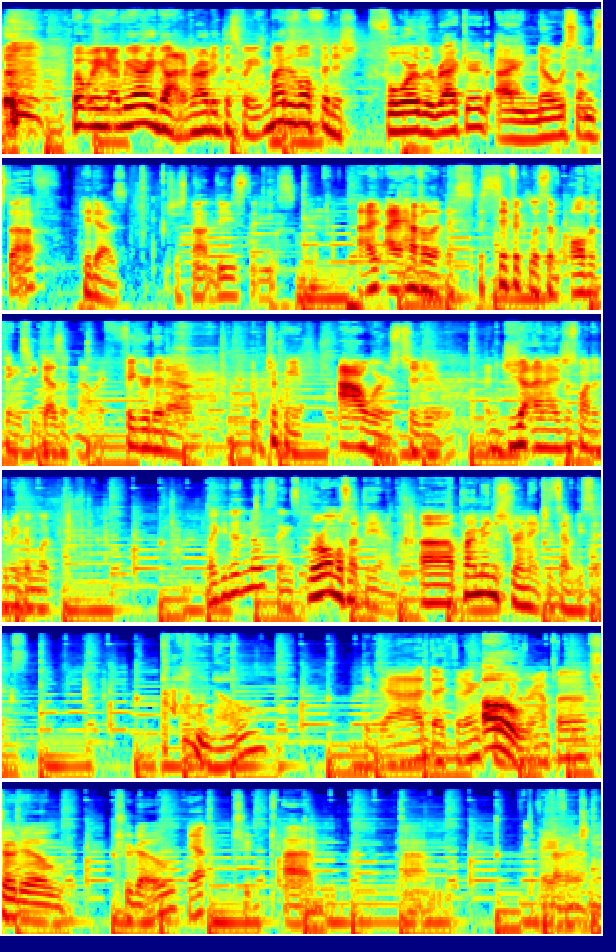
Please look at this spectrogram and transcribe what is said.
but we, we already got it. We're already this way. Might as well finish. For the record, I know some stuff, He does. just not these things. I, I have a, a specific list of all the things he doesn't know. I figured it out. It took me hours to do. And I just wanted to make him look like he doesn't know things. We're almost at the end. Uh, Prime Minister in 1976. I don't know. The dad, I think. or Oh, the grandpa. Trudeau. Trudeau. Yep. Tru- um, um, a very Uh, French name.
